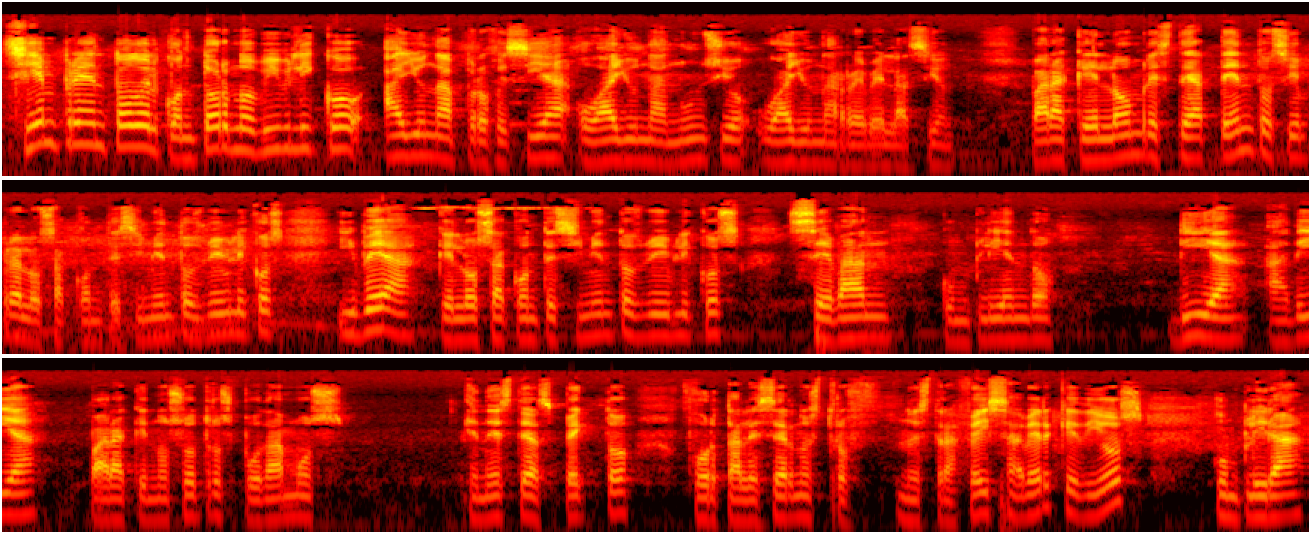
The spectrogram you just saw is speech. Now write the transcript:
Siempre en todo el contorno bíblico hay una profecía o hay un anuncio o hay una revelación para que el hombre esté atento siempre a los acontecimientos bíblicos y vea que los acontecimientos bíblicos se van cumpliendo día a día para que nosotros podamos en este aspecto fortalecer nuestro, nuestra fe y saber que Dios cumplirá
